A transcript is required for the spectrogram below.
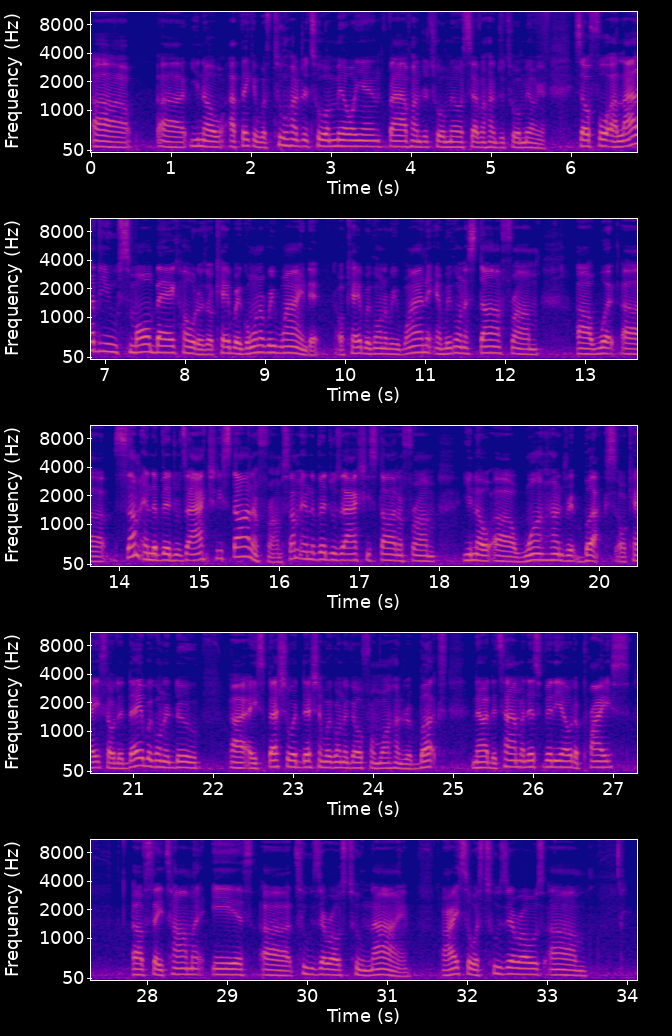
Uh, uh, you know, I think it was 200 to a million, 500 to a million, 700 to a million. So for a lot of you small bag holders, okay, we're going to rewind it. Okay, we're going to rewind it, and we're going to start from uh, what uh, some individuals are actually starting from. Some individuals are actually starting from, you know, uh, 100 bucks. Okay, so today we're going to do uh, a special edition. We're going to go from 100 bucks. Now, at the time of this video, the price of Saitama is uh, two zeros two nine. All right, so it's two zeros. Um,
